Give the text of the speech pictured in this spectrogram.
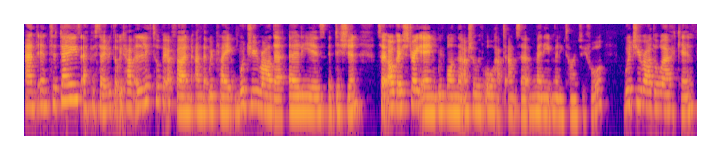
And in today's episode, we thought we'd have a little bit of fun and that we play Would You Rather Early Years Edition. So I'll go straight in with one that I'm sure we've all had to answer many, many times before. Would you rather work in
